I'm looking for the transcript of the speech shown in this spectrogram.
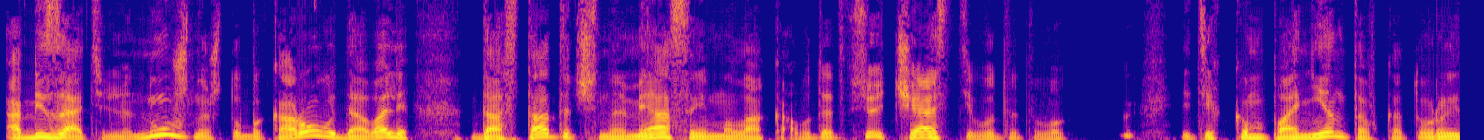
обязательно нужно, чтобы коровы давали достаточно мяса и молока. Вот это все части вот этого, этих компонентов, которые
